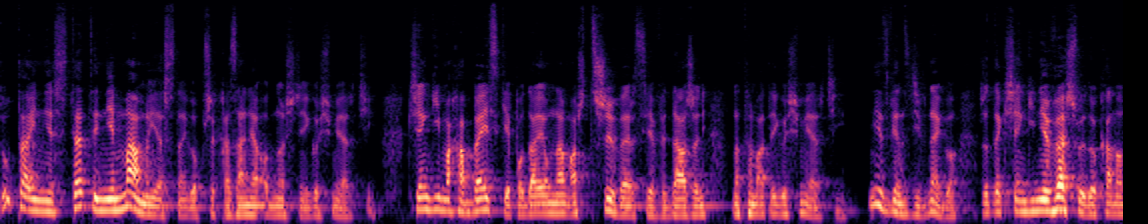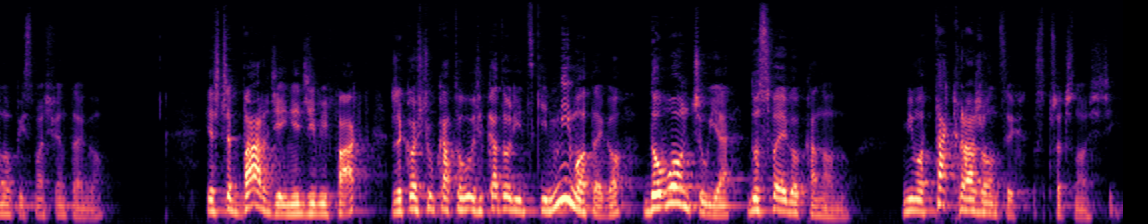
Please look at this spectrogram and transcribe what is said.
Tutaj niestety nie mamy jasnego przekazania odnośnie jego śmierci. Księgi machabejskie podają nam aż trzy wersje wydarzeń na temat jego śmierci. Nic więc dziwnego, że te księgi nie weszły do kanonu Pisma Świętego. Jeszcze bardziej nie dziwi fakt, że Kościół katol- katolicki mimo tego dołączył je do swojego kanonu. Mimo tak rażących sprzeczności.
